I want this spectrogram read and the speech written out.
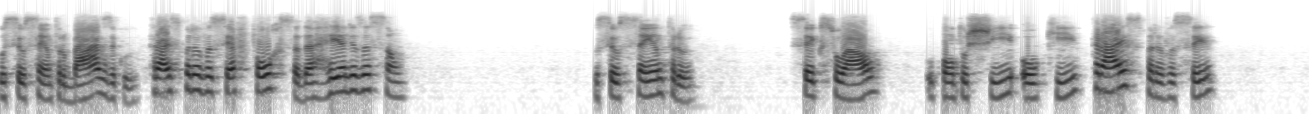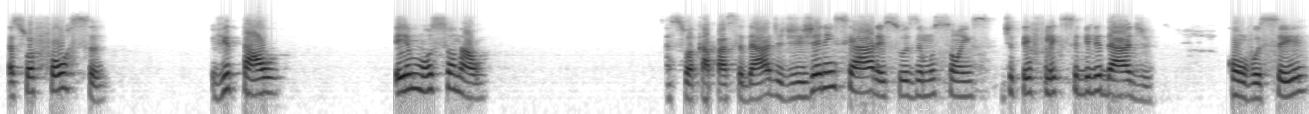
O seu centro básico traz para você a força da realização. O seu centro sexual, o ponto Xi ou Qi, traz para você a sua força vital, emocional. A sua capacidade de gerenciar as suas emoções, de ter flexibilidade com você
